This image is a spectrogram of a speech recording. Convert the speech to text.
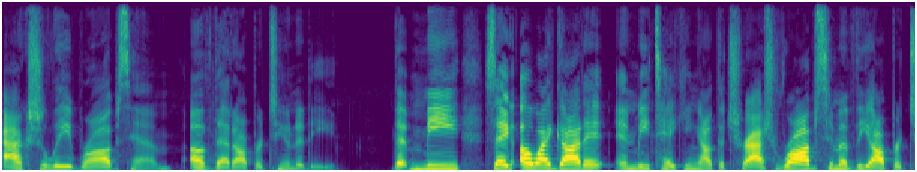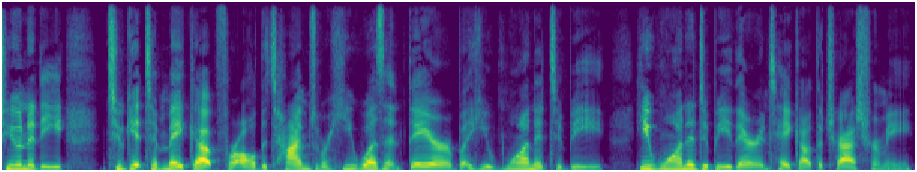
actually robs him of that opportunity. That me saying, Oh, I got it, and me taking out the trash robs him of the opportunity to get to make up for all the times where he wasn't there, but he wanted to be. He wanted to be there and take out the trash for me.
